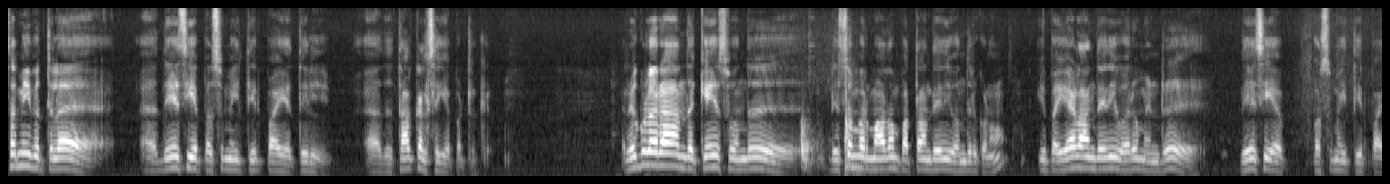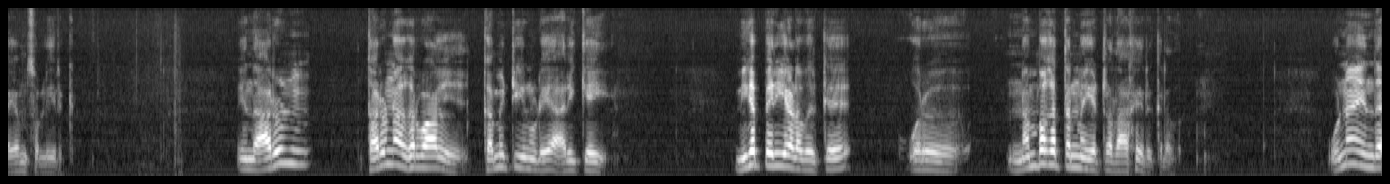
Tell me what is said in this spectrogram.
சமீபத்தில் தேசிய பசுமை தீர்ப்பாயத்தில் அது தாக்கல் செய்யப்பட்டிருக்கு. ரெகுலராக அந்த கேஸ் வந்து டிசம்பர் மாதம் பத்தாம் தேதி வந்திருக்கணும். இப்போ ஏழாம் தேதி வரும் என்று தேசிய பசுமை தீர்ப்பாயம் சொல்லியிருக்கு. இந்த அருண் தருண் அகர்வால் கமிட்டியினுடைய அறிக்கை மிகப்பெரிய அளவிற்கு ஒரு நம்பகத்தன்மையற்றதாக இருக்கிறது. ஒன்று இந்த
